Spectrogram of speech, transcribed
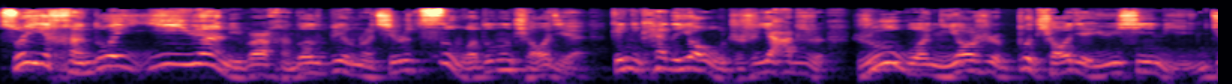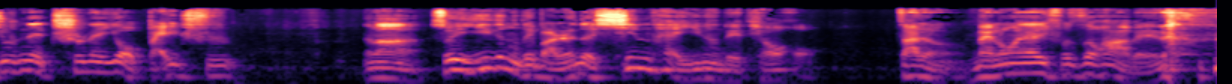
所以很多医院里边很多的病症，其实自我都能调节，给你开的药物只是压制。如果你要是不调节于心理，你就是那吃那药白吃，对吧？所以一定得把人的心态一定得调好。咋整？买龙王家一幅字画呗。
